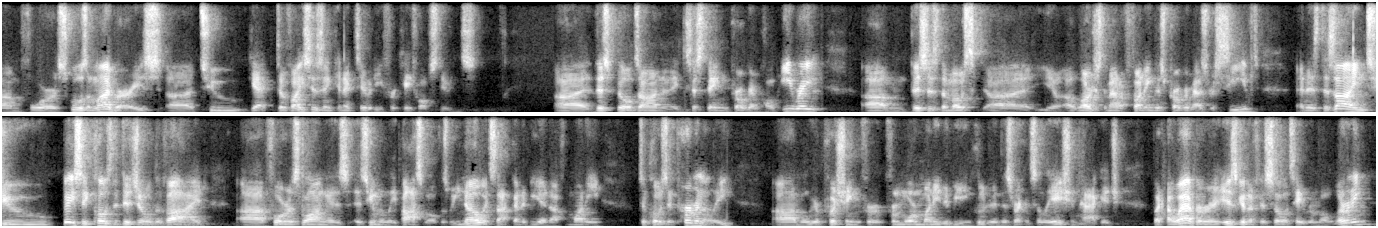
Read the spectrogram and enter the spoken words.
um, for schools and libraries uh, to get devices and connectivity for K-12 students. Uh, this builds on an existing program called E-rate. Um, this is the most, uh, you know, largest amount of funding this program has received, and is designed to basically close the digital divide uh, for as long as, as humanly possible. Because we know it's not going to be enough money to close it permanently. Um, we are pushing for for more money to be included in this reconciliation package. But however, it is going to facilitate remote learning,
